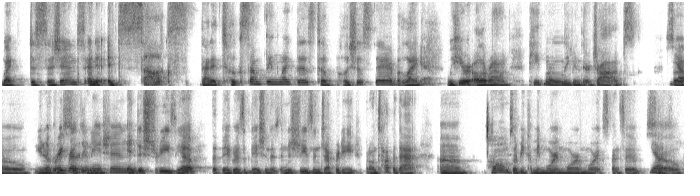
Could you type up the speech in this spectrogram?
like decisions. And it, it sucks that it took something like this to push us there. But like Yeah. we hear it all around. People are leaving their jobs. Yep. So, you The know, great resignation. Industries, yep, the big resignation. There's industries in jeopardy. But on top of that, um, homes are becoming more and more and more expensive. Yep. So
